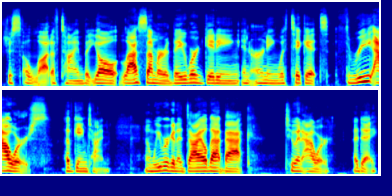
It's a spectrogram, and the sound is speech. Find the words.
just a lot of time, but y'all, last summer they were getting and earning with tickets three hours of game time. And we were going to dial that back to an hour a day.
